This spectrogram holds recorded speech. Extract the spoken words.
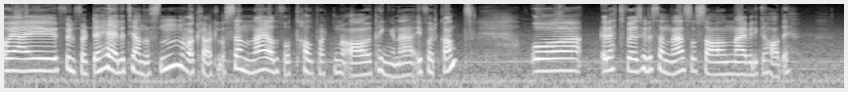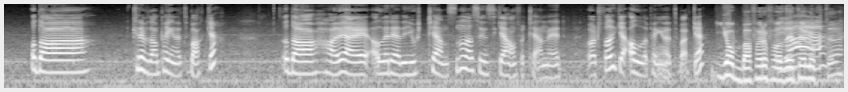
Og jeg fullførte hele tjenesten, var klar til å sende. Jeg hadde fått halvparten av pengene i forkant. Og rett før jeg skulle sende, så sa han nei, jeg vil ikke ha de. Og da krevde han pengene tilbake. Og da har jo jeg allerede gjort tjenesten, og da syns ikke jeg han fortjener i hvert fall ikke alle pengene tilbake. Jobba for å få de Ja, til å lukte. Ja,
